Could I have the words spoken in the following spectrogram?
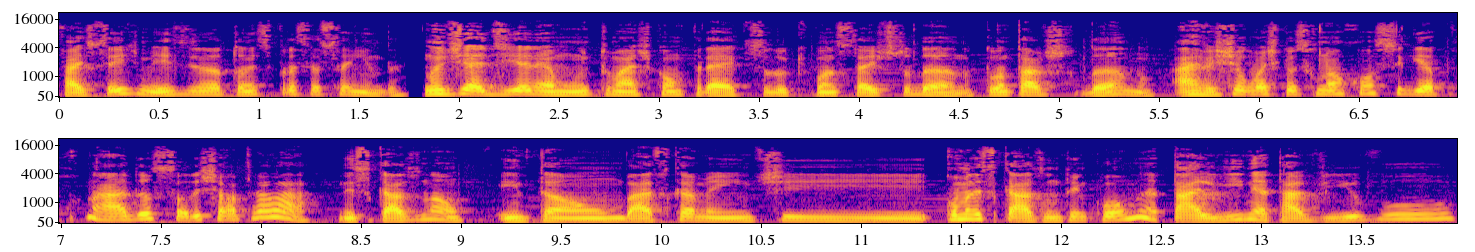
Faz seis meses e ainda tô nesse processo ainda. No dia a dia, né, é muito mais complexo do que quando você tá estudando. Quando eu tava estudando, às vezes tinha algumas coisas que eu não conseguia por nada, eu só deixava pra lá. Nesse caso, não. Então, basicamente, como nesse caso não tem como, né? Tá ali, né? Tá vivo,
